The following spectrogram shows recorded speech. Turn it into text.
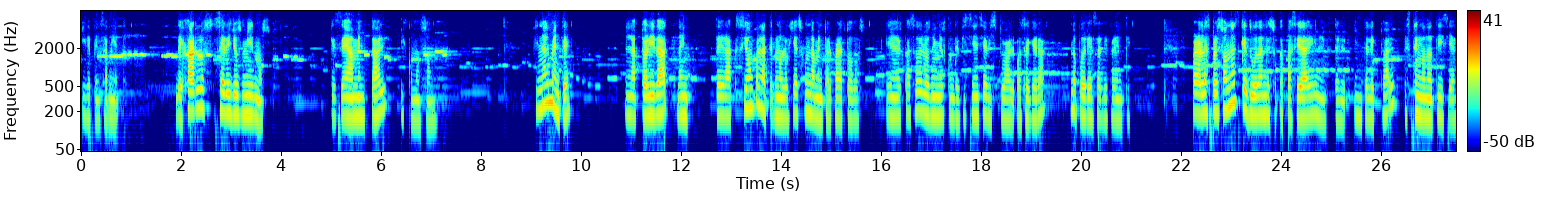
y de pensamiento? Dejarlos ser ellos mismos, que sea mental y como son. Finalmente, en la actualidad, la interacción con la tecnología es fundamental para todos y en el caso de los niños con deficiencia visual o ceguera, no podría ser diferente. Para las personas que dudan de su capacidad intelectual, les tengo noticias.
